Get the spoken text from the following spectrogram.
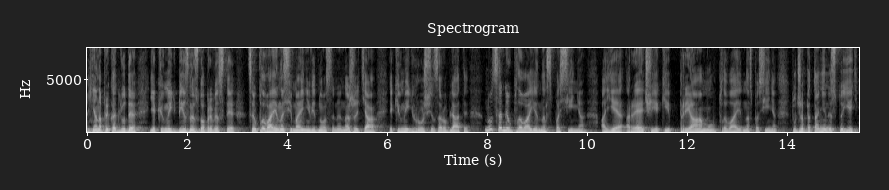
Є, наприклад, люди, які вміють бізнес добре вести, це впливає на сімейні відносини, на життя, які вміють гроші заробляти. Ну, це не впливає на спасіння, а є речі, які прямо впливають на спасіння. Тут же питання не стоїть:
